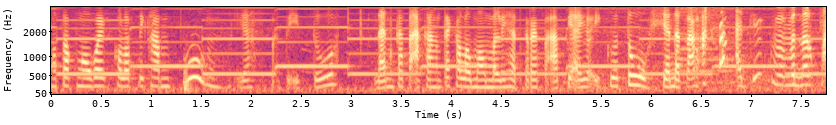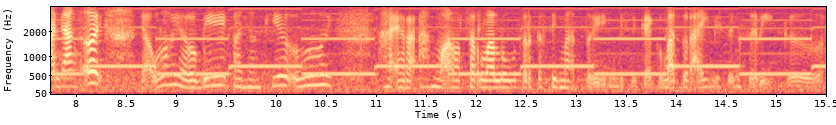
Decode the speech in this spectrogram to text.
ngotok ngowek kolot di kampung. Ya seperti itu. Dan kata akang teh kalau mau melihat kereta api ayo ikut tuh. Sia datang. Aja bener panjang euy. Ya Allah ya Robi panjang kieu euy. Ha era ah moal terlalu terkesima teuing bisi kayak ku batur aing disengseuringkeun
